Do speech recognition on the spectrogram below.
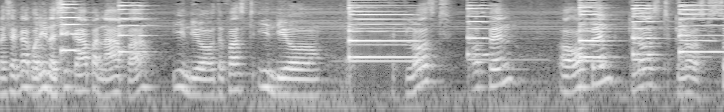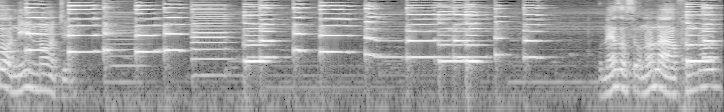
Nashangaa kwa nini nashika hapa na hapa. Hii ndio the first hii ndio closed open oh, open. Closed closed. So ni note unaweza unaona fundo?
